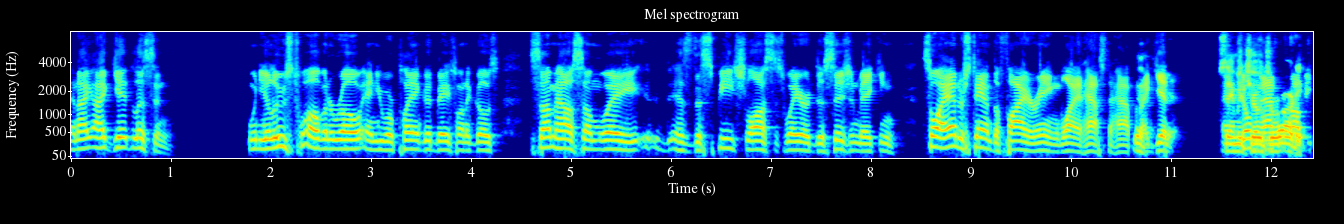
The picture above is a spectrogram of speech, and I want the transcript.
And I, I get listen when you lose 12 in a row and you were playing good baseball and it goes somehow some way has the speech lost its way or decision making so i understand the firing why it has to happen Yeah. i get it Same with Joe Maddon Girardi.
